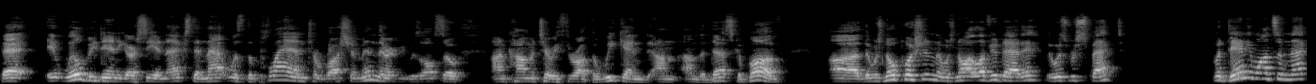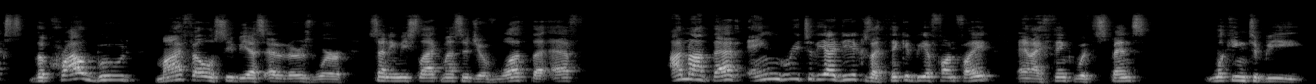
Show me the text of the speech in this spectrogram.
that it will be Danny Garcia next, and that was the plan to rush him in there. He was also on commentary throughout the weekend on, on the desk above. Uh, there was no pushing. There was no "I love your daddy." There was respect. But Danny wants him next. The crowd booed. My fellow CBS editors were sending me Slack message of what the f. I'm not that angry to the idea because I think it'd be a fun fight, and I think with Spence looking to be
